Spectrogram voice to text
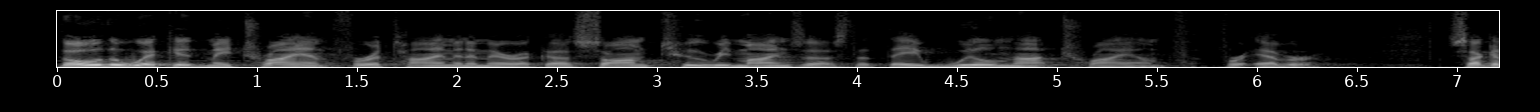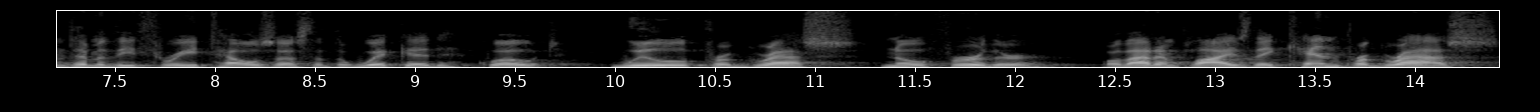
Though the wicked may triumph for a time in America, Psalm 2 reminds us that they will not triumph forever. 2 Timothy 3 tells us that the wicked, quote, will progress no further. Well, that implies they can progress,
